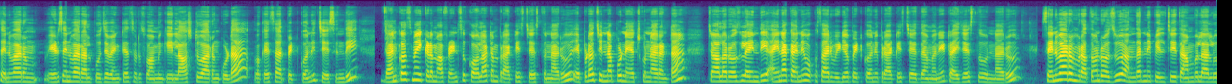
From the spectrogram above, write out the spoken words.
శనివారం ఏడు శనివారాల పూజ వెంకటేశ్వర స్వామికి లాస్ట్ వారం కూడా ఒకేసారి పెట్టుకొని చేసింది. దానికోసమే ఇక్కడ మా ఫ్రెండ్స్ కోలాటం ప్రాక్టీస్ చేస్తున్నారు. ఎప్పుడో చిన్నప్పుడు నేర్చుకున్నారంట. చాలా రోజులైంది అయినా కానీ ఒకసారి వీడియో పెట్టుకొని ప్రాక్టీస్ చేద్దామని ట్రై చేస్తూ ఉన్నారు. శనివారం వ్రతం రోజు అందరినీ పిలిచి తాంబూలాలు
